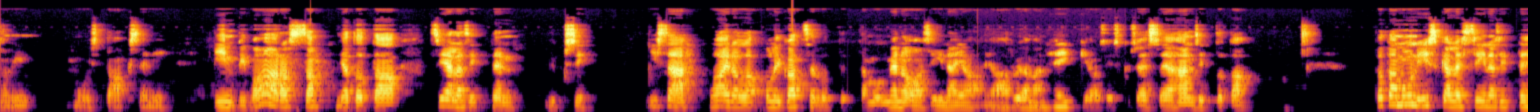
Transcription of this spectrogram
uistelukouluun oli muistaakseni Impivaarassa. Ja tota, siellä sitten yksi isä laidalla oli katsellut, että mun menoa siinä ja, ja Ryömän Heikki on siis kyseessä. Ja hän sitten tota, tota mun iskälle siinä sitten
